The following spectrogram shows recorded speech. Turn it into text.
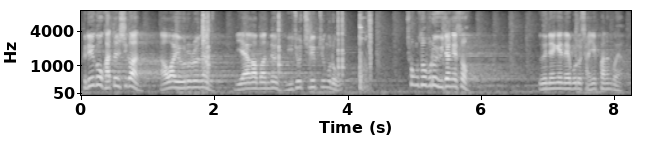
그리고 같은 시간 나와 요루루는 미아가 만든 위조 출입증으로 청소부로 위장해서 은행의 내부로 잠입하는 거야.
